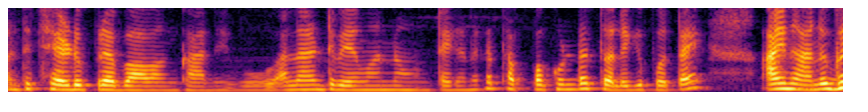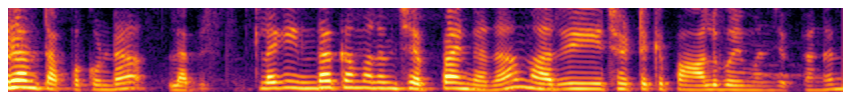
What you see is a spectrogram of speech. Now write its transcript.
అంటే చెడు ప్రభావం కానివ్వు అలాంటివి ఏమన్నా ఉంటే గనక తప్పకుండా తొలగిపోతాయి. ఆయన అనుగ్రహం తప్పకుండా లభిస్తుంది. అట్లాగే ఇందాక మనం చెప్పాం కదా మర్రి చెట్టుకి పాలు పోయమని చెప్పాం కదా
